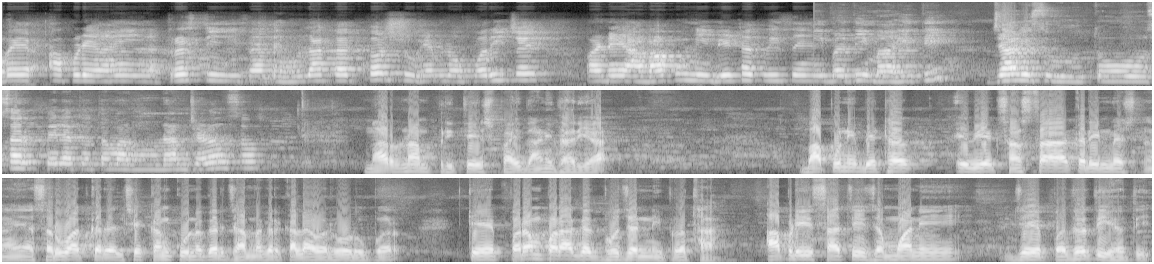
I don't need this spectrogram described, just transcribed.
હવે આપણે અહીં ટ્રસ્ટીની સાથે મુલાકાત કરશું, એમનો પરિચય અને આ બાપુની બેઠક વિશેની બધી માહિતી જાણીશું. તો સર, પહેલાં તો તમારું નામ જણાવશો. મારું નામ પ્રિતેશભાઈ દાણીધારિયા. બાપુની બેઠક એવી એક સંસ્થા કરીને મેં અહીંયા શરૂઆત કરેલ છે, કંકુનગર જામનગર કાલાવર રોડ ઉપર, કે પરંપરાગત ભોજનની પ્રથા. આપણી સાચી જમવાની જે પદ્ધતિ હતી,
